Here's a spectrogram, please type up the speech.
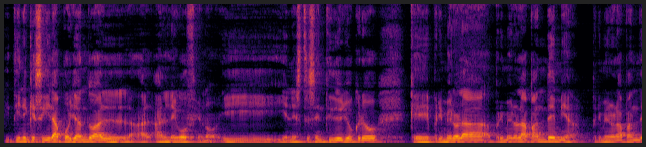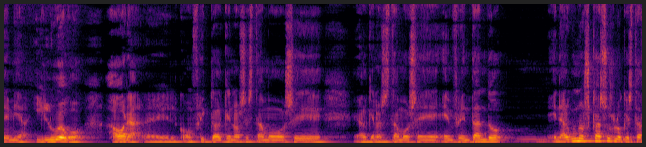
y tiene que seguir apoyando al, negocio. ¿no? Y, en este sentido yo creo que primero la, primero la pandemia, primero la pandemia y luego ahora el conflicto al que nos estamos, eh, al que nos estamos enfrentando en algunos casos lo que, está,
